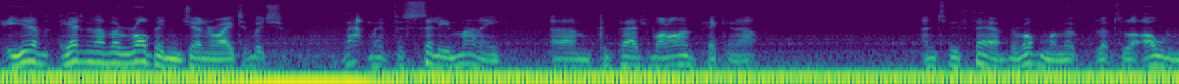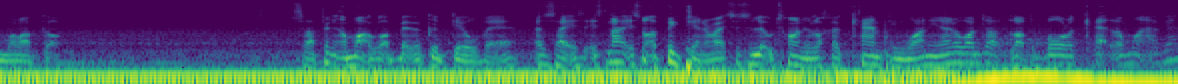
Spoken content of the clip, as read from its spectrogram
He had, he had another Robin generator, which that went for silly money um, compared to what I'm picking up. And to be fair, the Robin one looked, looked a lot older than what I've got. So I think I might have got a bit of a good deal there. As I say, it's, it's, not, it's not a big generator, it's just a little tiny, like a camping one, you know, the ones like to boil a kettle and what have you.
